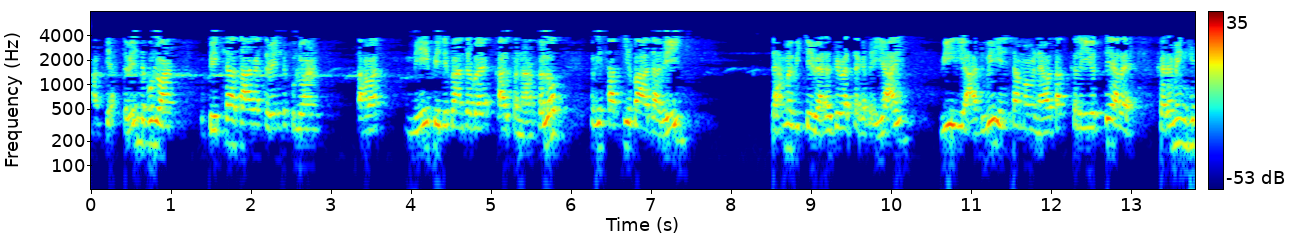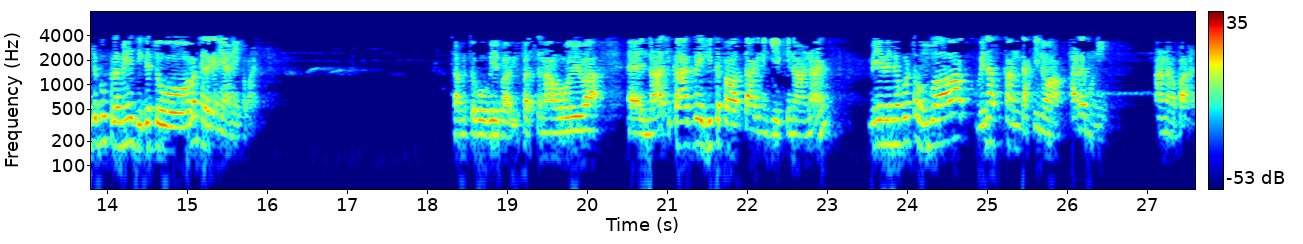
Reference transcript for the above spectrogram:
මධ්‍යස්ත වෙන්න පුළුවන් උපේක්ෂා සාගත වෙන්න පුළුවන්. තවත් මේ පිළිබඳව කල්පනා කළොත් ඔගේ සත්‍ය බාධා වෙයි. ධර්ම විචේ වැරදි වැත්තකට යයි. වීර්ය අඩුවේ ඒ නිසා මම නැවතත් කළ යුත්තේ අර කරමින් හිටපු ක්‍රමයේ දිගටම කරගෙන යන එකමයි සමත හෝ වේවා විපස්සනා හෝ වේවා නාසිකාග්‍රේ හිත පවත්වාගෙන ගිය කෙනා නම් මේ වෙනකොට උඟා වෙනස්කම් දකින්නවා අරමුණේ ආනාපාන.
